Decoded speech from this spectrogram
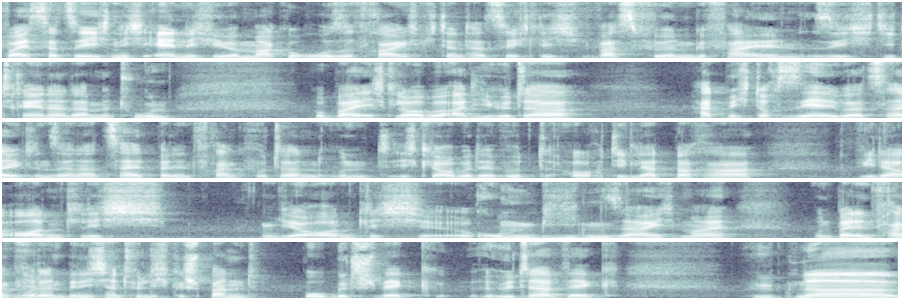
weiß tatsächlich nicht, ähnlich wie bei Marco Rose, frage ich mich dann tatsächlich, was für einen Gefallen sich die Trainer damit tun. Wobei ich glaube, Adi Hütter hat mich doch sehr überzeugt in seiner Zeit bei den Frankfurtern und ich glaube, der wird auch die Gladbacher wieder ordentlich, wieder ordentlich äh, rumbiegen, sage ich mal. Und bei den Frankfurtern ja. bin ich natürlich gespannt. Bobic weg, Hütter weg, Hübner,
